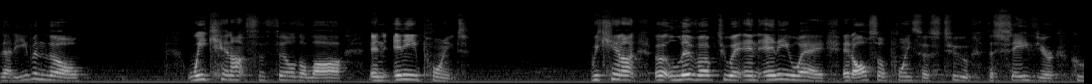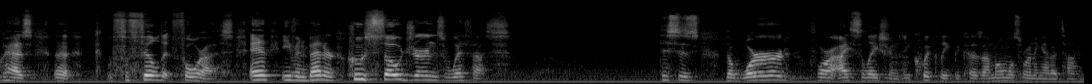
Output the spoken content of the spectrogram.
that even though we cannot fulfill the law in any point, we cannot uh, live up to it in any way. It also points us to the Savior who has uh, fulfilled it for us. And even better, who sojourns with us. This is the word for our isolation, and quickly because I'm almost running out of time.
